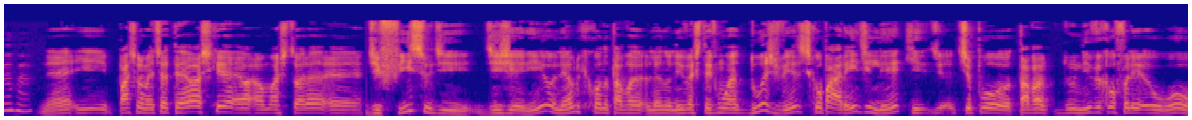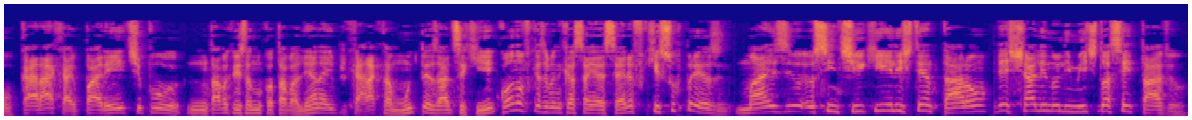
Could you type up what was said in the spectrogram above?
Uhum. né? E, particularmente, até eu acho que é é uma história é, difícil de digerir. Eu lembro que quando eu tava lendo o livro, acho que teve uma, duas vezes que eu parei de ler, que, tipo, tava no nível que eu falei, uou, caraca, eu parei, tipo, não tava acreditando no que eu tava lendo, aí, caraca, tá muito pesado isso aqui. Quando eu fiquei sabendo que ia sair a série, eu fiquei surpreso. Mas eu, eu senti que eles tentaram deixar ali no limite do aceitável,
